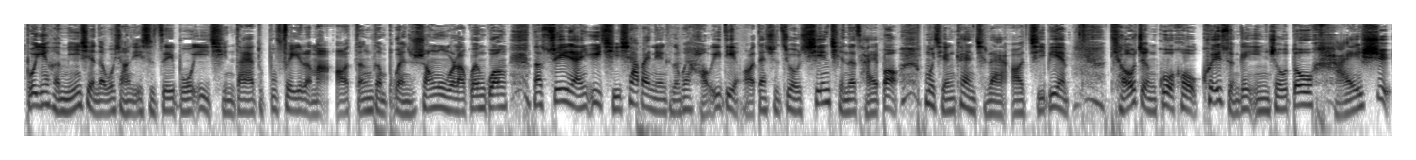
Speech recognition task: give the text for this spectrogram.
波音很明显的，我想也是这一波疫情，大家都不飞了嘛，啊，等等，不管是商务啦、观光，那虽然预期下半年可能会好一点啊，但是就先前的财报，目前看起来啊，即便调整过后，亏损跟营收都还是。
